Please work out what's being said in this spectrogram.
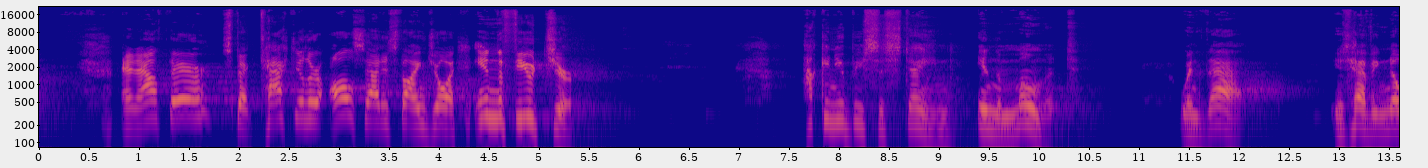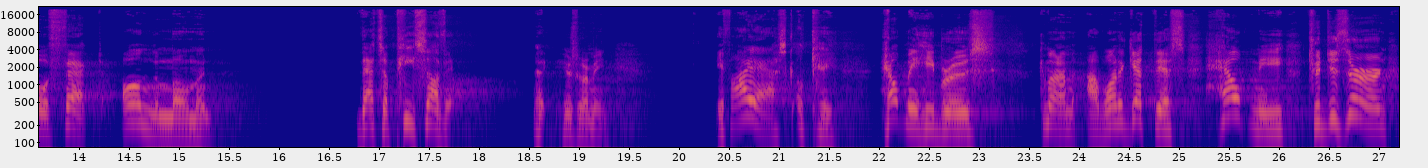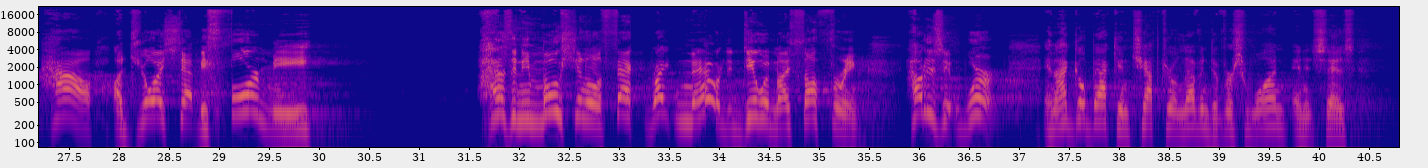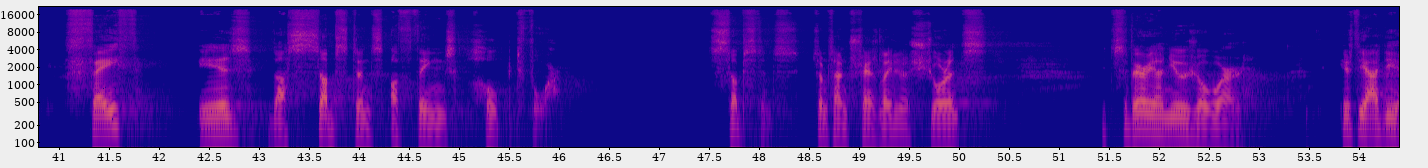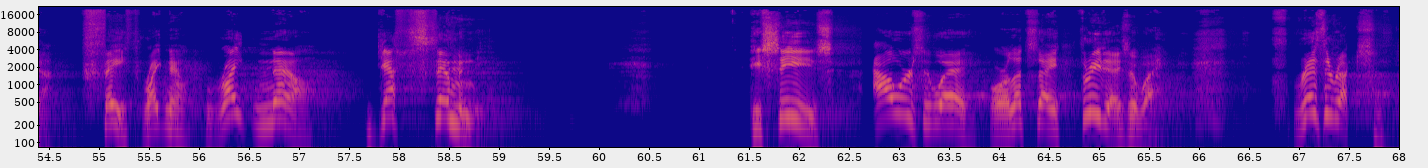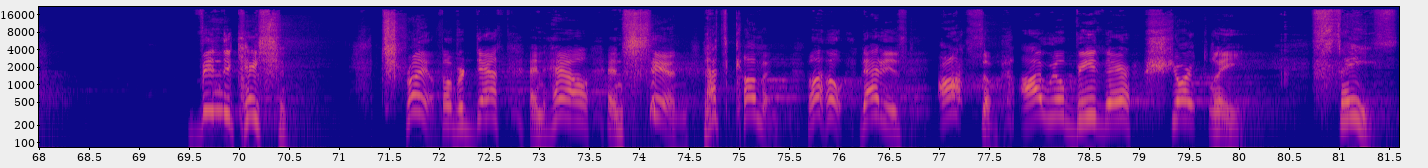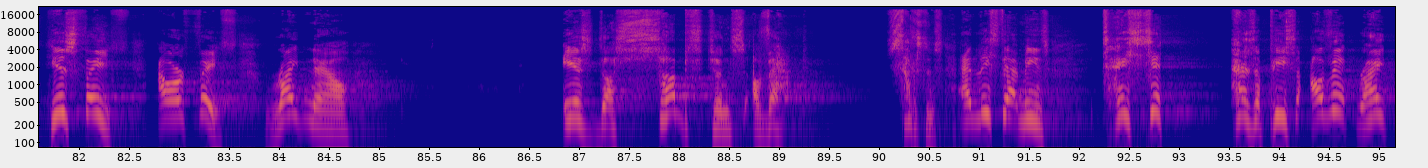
And out there, spectacular, all satisfying joy in the future. How can you be sustained in the moment when that is having no effect on the moment, that's a piece of it. Here's what I mean. If I ask, okay, help me, Hebrews, come on, I'm, i want to get this, help me to discern how a joy set before me has an emotional effect right now to deal with my suffering. How does it work? And I go back in chapter 11 to verse 1, and it says, Faith is the substance of things hoped for. Substance. Sometimes translated assurance. It's a very unusual word. Here's the idea faith, right now, right now, Gethsemane. He sees hours away, or let's say three days away resurrection, vindication, triumph over death and hell and sin. That's coming. Oh, that is awesome. I will be there shortly. Faith, his faith, our faith, right now is the substance of that. Substance. At least that means taste it, has a piece of it, right?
